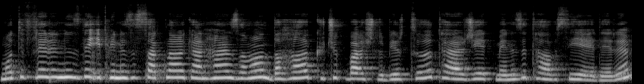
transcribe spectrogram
Motiflerinizde ipinizi saklarken her zaman daha küçük başlı bir tığ tercih etmenizi tavsiye ederim.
